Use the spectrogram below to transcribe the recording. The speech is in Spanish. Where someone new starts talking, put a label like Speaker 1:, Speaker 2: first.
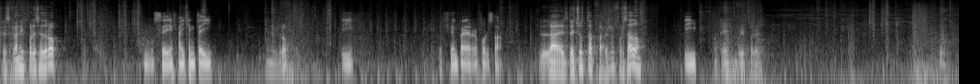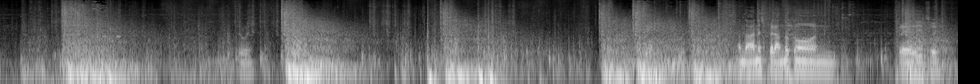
Speaker 1: ¿Crees que van a ir por ese drop?
Speaker 2: No sé, hay gente ahí.
Speaker 1: ¿En el drop?
Speaker 2: Sí. Pues siempre reforzado.
Speaker 1: La, el techo está reforzado.
Speaker 2: Sí.
Speaker 1: Ok, voy a ir por él. Te voy. Andaban esperando con Freddy, güey.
